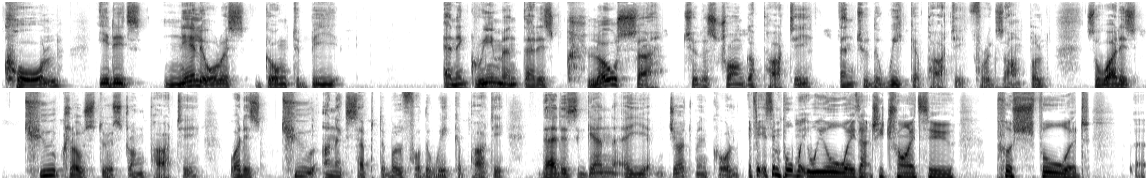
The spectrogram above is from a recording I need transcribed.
call. It is nearly always going to be an agreement that is closer to the stronger party than to the weaker party, for example. So, what is too close to a strong party, what is too unacceptable for the weaker party, that is again a judgment call. If it's important we always actually try to push forward uh,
